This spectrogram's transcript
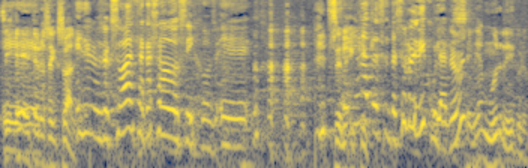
Sí, es heterosexual. Es heterosexual, está casado, dos hijos. Eh, Sería, una presentación ridícula, ¿no? sería muy ridículo.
